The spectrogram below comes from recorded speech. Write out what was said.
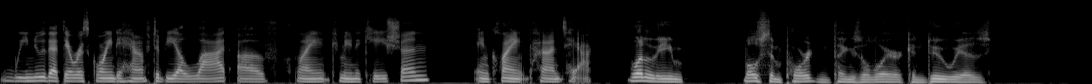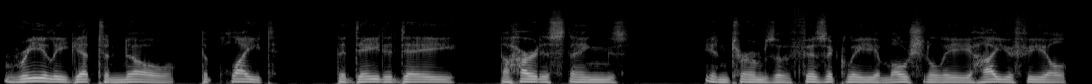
we knew that there was going to have to be a lot of client communication and client contact. One of the most important things a lawyer can do is really get to know the plight, the day to day, the hardest things in terms of physically, emotionally, how you feel.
